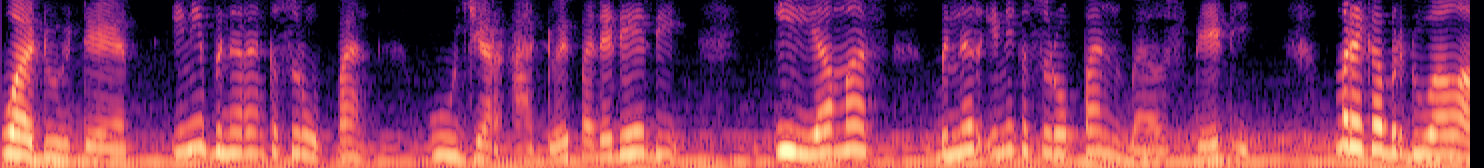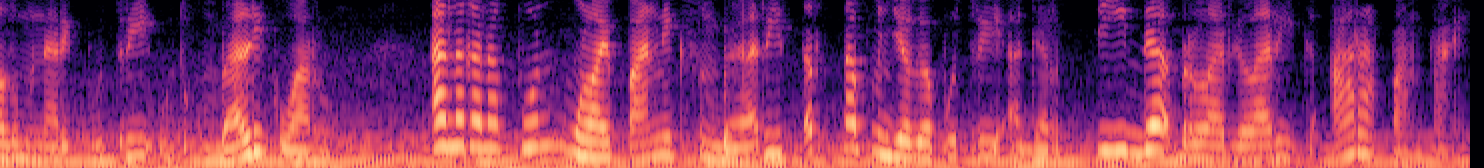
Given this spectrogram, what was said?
Waduh Ded, ini beneran kesurupan, ujar Adoy pada Dedi. Iya mas, bener ini kesurupan, balas Dedi. Mereka berdua lalu menarik Putri untuk kembali ke warung. Anak-anak pun mulai panik sembari tetap menjaga Putri agar tidak berlari-lari ke arah pantai.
